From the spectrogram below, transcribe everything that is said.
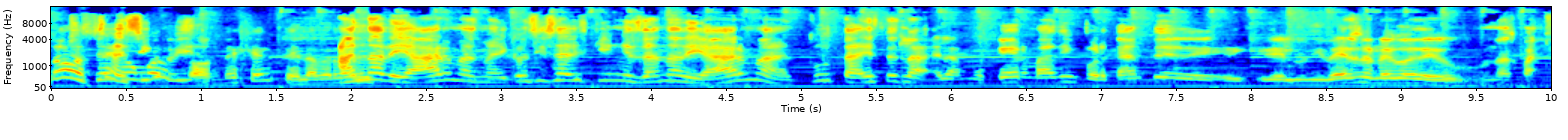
No, sí, sea, hay un montón de gente, la verdad. Ana de Armas, maricón. ¿Sí sabes quién es Ana de Armas? Puta, esta es la, la mujer más importante de- del universo luego de unas cuantas.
